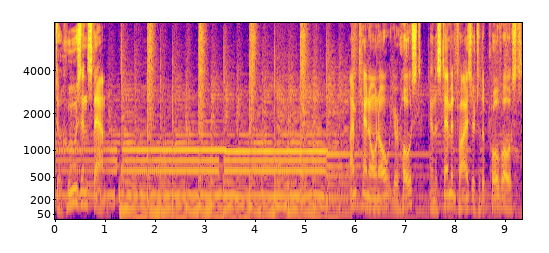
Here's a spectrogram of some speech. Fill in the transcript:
to Who's in STEM. I'm Ken Ono, your host and the STEM advisor to the provost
